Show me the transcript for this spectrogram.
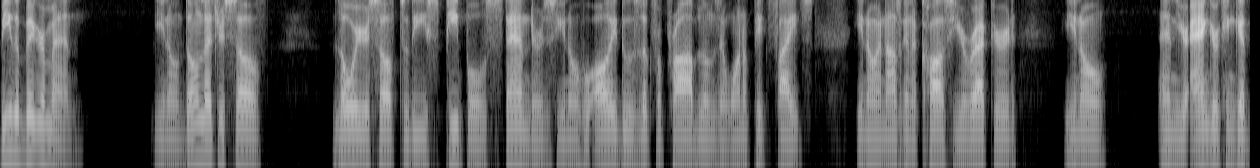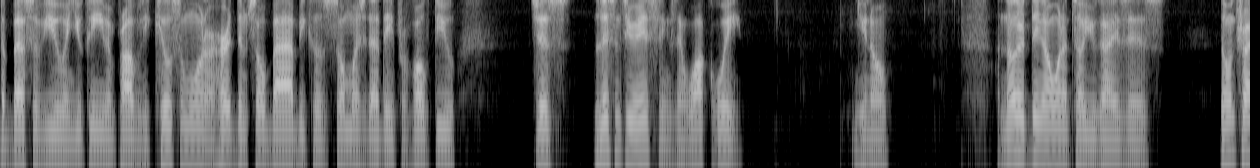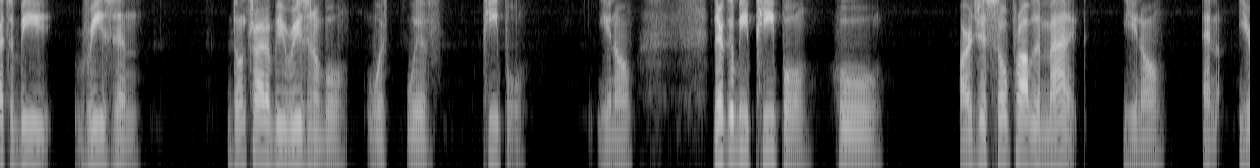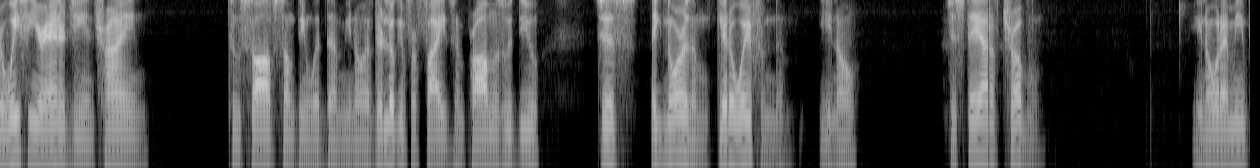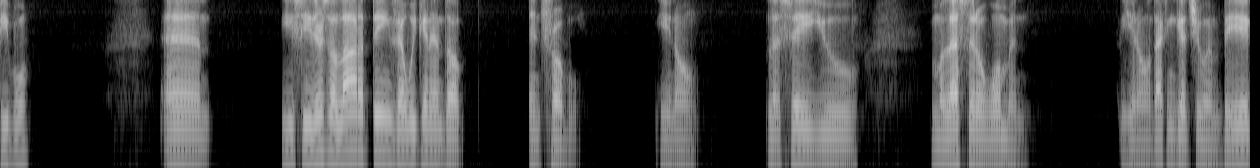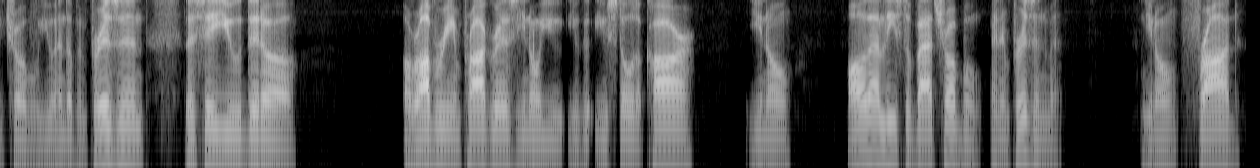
be the bigger man. You know, don't let yourself lower yourself to these people's standards, you know, who all they do is look for problems and want to pick fights, you know, and that's going to cost your record, you know, and your anger can get the best of you and you can even probably kill someone or hurt them so bad because so much that they provoked you. just listen to your instincts and walk away. You know, another thing I want to tell you guys is don't try to be reason, don't try to be reasonable with with people, you know. There could be people who are just so problematic, you know, and you're wasting your energy in trying to solve something with them. You know, if they're looking for fights and problems with you, just ignore them, get away from them, you know, just stay out of trouble. You know what I mean, people? And you see, there's a lot of things that we can end up in trouble. You know, let's say you molested a woman, you know, that can get you in big trouble. You end up in prison. Let's say you did a a robbery in progress, you know, you you you stole a car, you know, all that leads to bad trouble and imprisonment, you know, fraud,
